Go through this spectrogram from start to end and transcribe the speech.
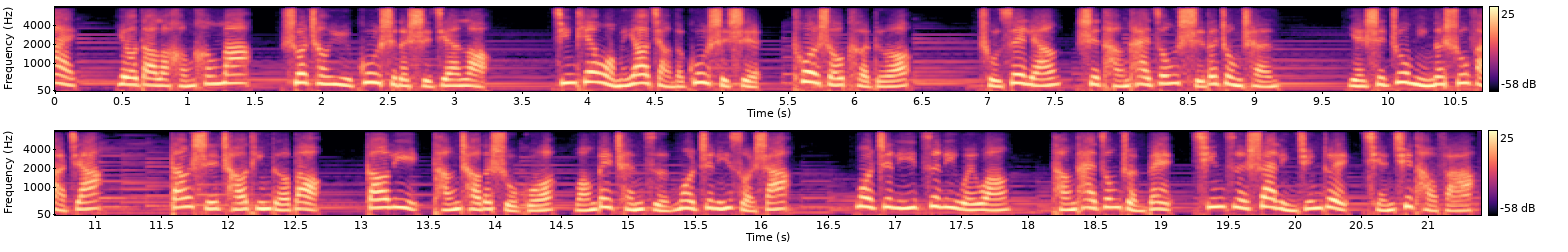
嗨，又到了哼哼妈说成语故事的时间了。今天我们要讲的故事是唾手可得。褚遂良是唐太宗时的重臣，也是著名的书法家。当时朝廷得报，高丽唐朝的蜀国王被臣子莫之离所杀。莫之离自立为王，唐太宗准备亲自率领军队前去讨伐。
